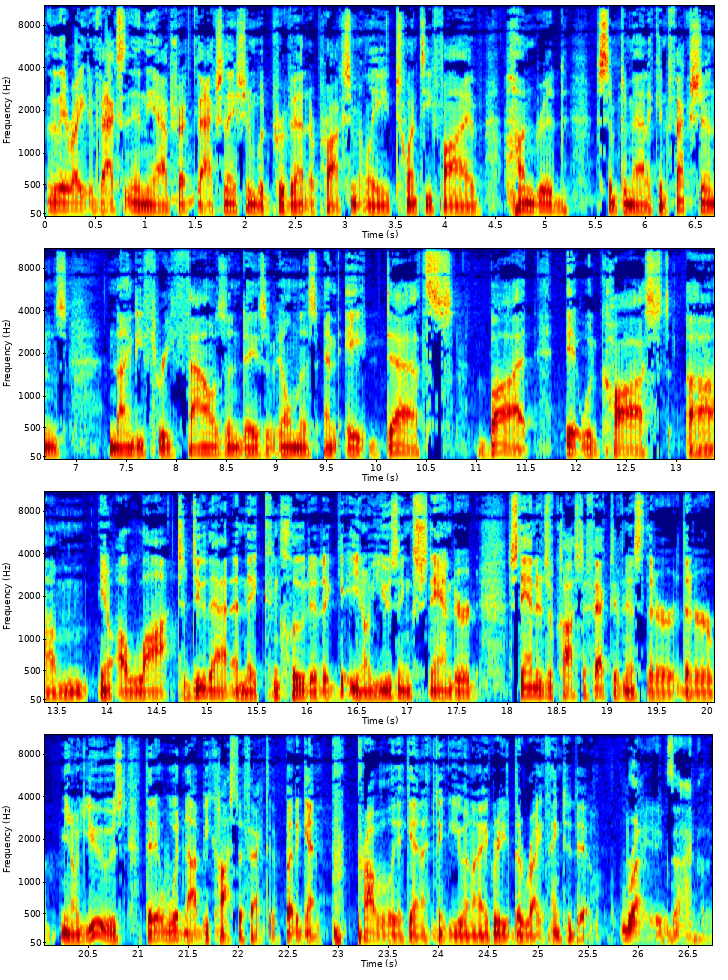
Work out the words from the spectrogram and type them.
they write vac- in the abstract, vaccination would prevent approximately 2,500 symptomatic infections, 93,000 days of illness, and eight deaths but it would cost um, you know a lot to do that, and they concluded you know using standard standards of cost effectiveness that are that are you know used that it would not be cost effective. But again, pr- probably again, I think you and I agree the right thing to do. Right, exactly.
